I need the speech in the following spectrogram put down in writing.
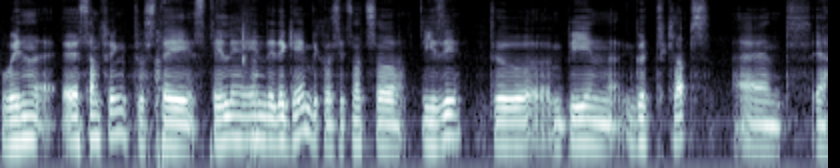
win uh, something to stay still in, in the, the game because it's not so easy to uh, be in good clubs and yeah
